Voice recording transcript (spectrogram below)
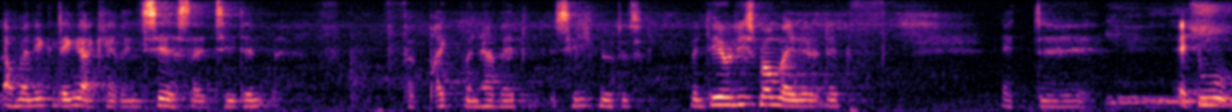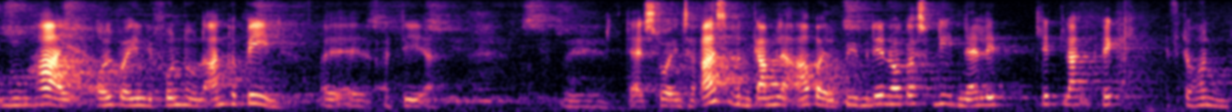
når man ikke længere kan realisere sig til den fabrik, man har været tilknyttet. Men det er jo ligesom om, at, at, at, øh, at nu, nu har Aalborg egentlig fundet nogle andre ben, øh, og det er der er stor interesse for den gamle arbejderby, men det er nok også fordi, den er lidt, lidt langt væk efterhånden.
